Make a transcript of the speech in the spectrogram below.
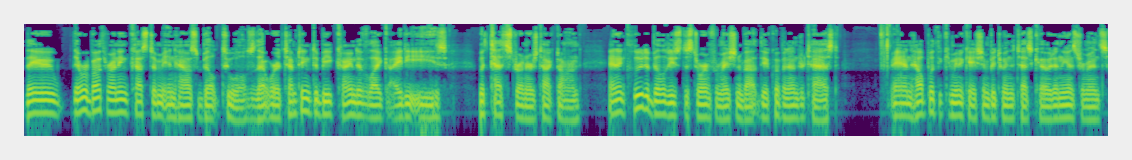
They they were both running custom in-house built tools that were attempting to be kind of like IDEs with test runners tacked on and include abilities to store information about the equipment under test and help with the communication between the test code and the instruments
